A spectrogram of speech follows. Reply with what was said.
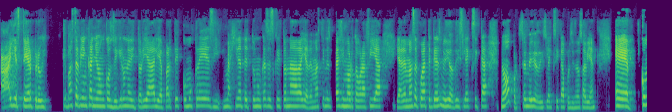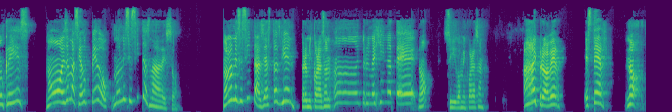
Ay, Esther, pero que va a estar bien cañón conseguir una editorial y aparte, ¿cómo crees? Y imagínate, tú nunca has escrito nada y además tienes pésima ortografía y además acuérdate que eres medio disléxica, ¿no? Porque soy medio disléxica, por si no sabían. Eh, ¿Cómo crees? No, es demasiado pedo, no necesitas nada de eso. No lo necesitas, ya estás bien. Pero mi corazón, ay, pero imagínate, ¿no? Sigo mi corazón. Ay, pero a ver, Esther, no,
